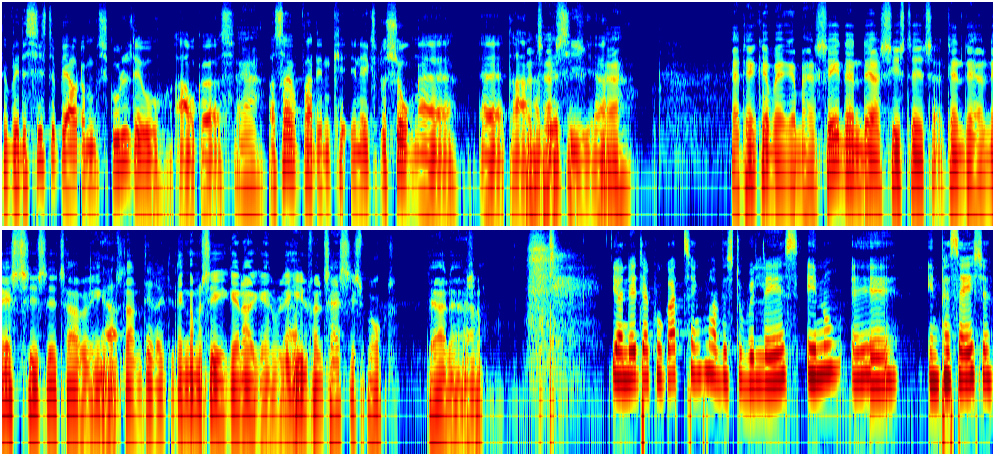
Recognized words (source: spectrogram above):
Det ved det sidste bjerg, der skulle det jo afgøres. Ja. Og så var det en, en eksplosion af, af drama, Fantastisk. vil jeg sige. Ja. ja. Ja, den kan man, kan man se, den der sidste, den der næst sidste etape, ja, det er rigtigt. Den kan man se igen og igen, for ja. det er helt fantastisk smukt. Det er det ja. altså. Jørgen, jeg kunne godt tænke mig, hvis du vil læse endnu øh, en passage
